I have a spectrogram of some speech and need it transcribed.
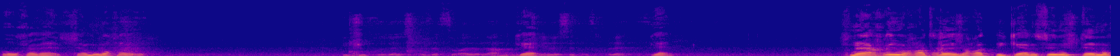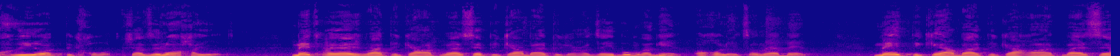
פה הוא חירש, שם הוא לא חירש. אם הוא חירש, אז אסורה לעולם? כן. כן. שני אחים, אחת חירש ואחת פיקח, נשואים משתי נוכריות פיקחות, עכשיו זה לא אחיות. מת חירש בעל פיקחת, מה יעשה פיקח בעל פיקחת? זה ייבום רגיל, או חולץ או מאבן. מת פיקח בעל פיקחת, מה יעשה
